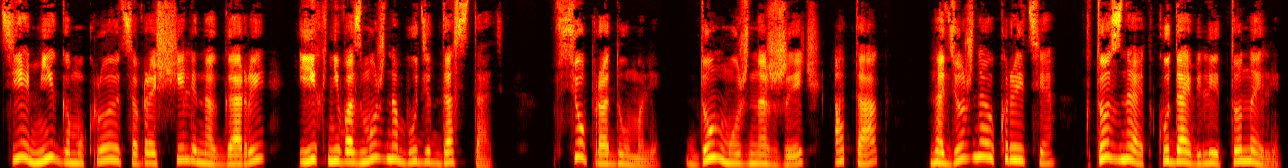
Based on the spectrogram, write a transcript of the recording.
Те мигом укроются в расщелинах горы, и их невозможно будет достать. Все продумали. Дом можно сжечь, а так, надежное укрытие. Кто знает, куда вели тоннели.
